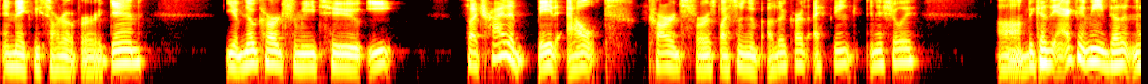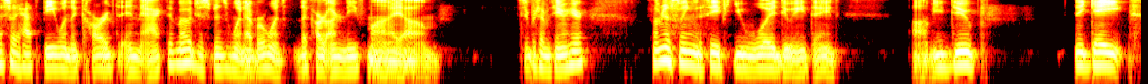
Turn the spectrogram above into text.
and make me start over again. You have no cards for me to eat, so I try to bait out cards first by swinging of other cards. I think initially, um, because the active mean doesn't necessarily have to be when the card's in active mode. Just means whenever once the card underneath my um, Super 17 right here. So I'm just swinging to see if you would do anything. Um, you do negate.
